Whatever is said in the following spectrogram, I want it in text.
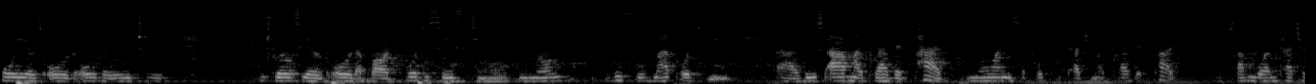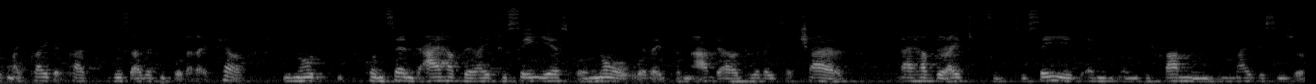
four years old all the way to 12 years old about body safety you know. This is my body. Uh, these are my private parts. No one is supposed to touch my private parts. If someone touches my private parts these are the people that i tell you know consent i have the right to say yes or no whether it's an adult whether it's a child i have the right to, to say it and, and be firm in, in my decision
